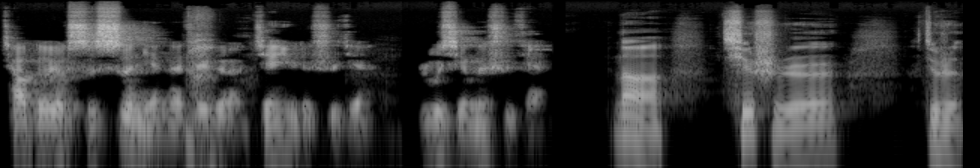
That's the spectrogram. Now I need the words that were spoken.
差不多有十四年的这个监狱的时间，入刑的时间。那其实。就是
